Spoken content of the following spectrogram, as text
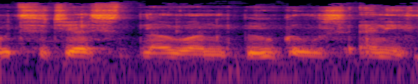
would suggest no one Googles anything.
